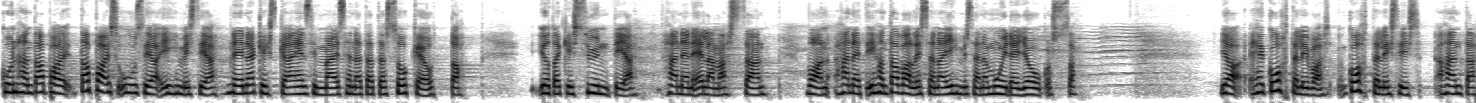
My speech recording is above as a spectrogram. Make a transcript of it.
kun hän tapaisi uusia ihmisiä, ne ei näkisikään ensimmäisenä tätä sokeutta, jotakin syntiä hänen elämässään, vaan hänet ihan tavallisena ihmisenä muiden joukossa. Ja he kohtelivat, kohteli siis häntä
